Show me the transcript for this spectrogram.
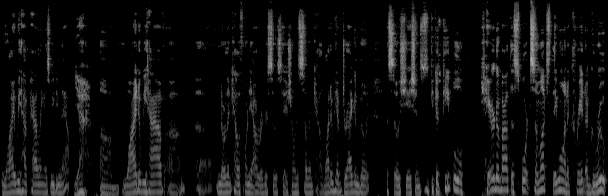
why we have paddling as we do now. Yeah. Um, why do we have um, uh, Northern California Outrigger Association or Southern Cal? Why do we have Dragon Boat associations? It's because people cared about the sport so much they wanted to create a group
